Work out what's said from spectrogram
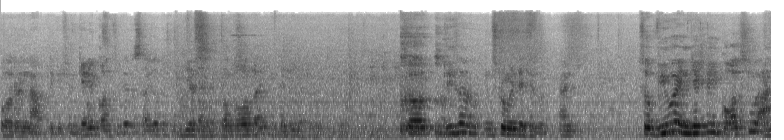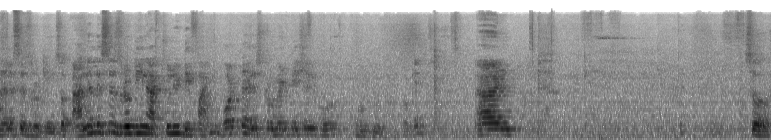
for an application. Can you configure the size of the file? Yes. From, from command line, you can do that. So these are instrumentation and so we were injecting calls to analysis routine. So analysis routine actually define what the instrumentation code would do. Okay, and so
